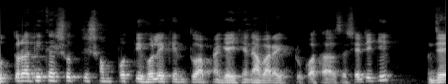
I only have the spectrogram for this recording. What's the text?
উত্তরাধিকার সূত্রে সম্পত্তি হলে কিন্তু আপনাকে এখানে আবার একটু কথা আছে। সেটি কি? যে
